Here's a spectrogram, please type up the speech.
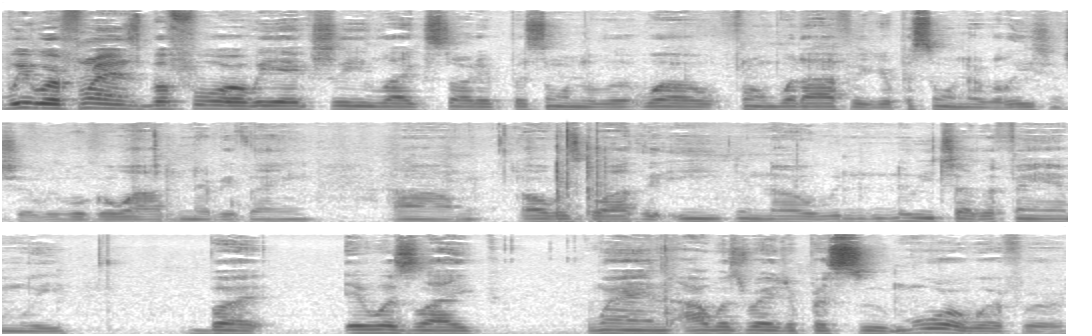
we were friends before we actually like started pursuing a little, well from what i figure pursuing a relationship we would go out and everything um always go out to eat you know we knew each other family but it was like when i was ready to pursue more with her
